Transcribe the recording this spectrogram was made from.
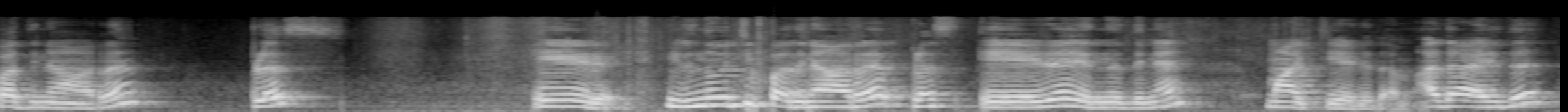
പതിനാറ് പ്ലസ് ഏഴ്. ഇരുന്നൂറ്റി പതിനാറ് പ്ലസ് ഏഴ് എന്നതിനെ മാറ്റി എഴുതാം. അതായത്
